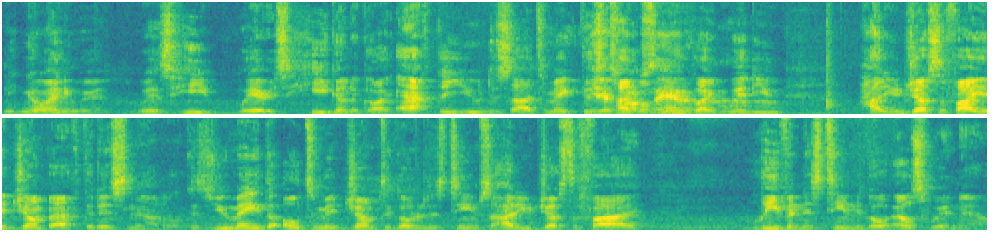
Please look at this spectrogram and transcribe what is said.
He can go anywhere. Where's he? Where is he gonna go? Like after you decide to make this Yeah, type of saying. move, like where do you? How do you justify your jump after this now, though? Because you made the ultimate jump to go to this team. So how do you justify leaving this team to go elsewhere now?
